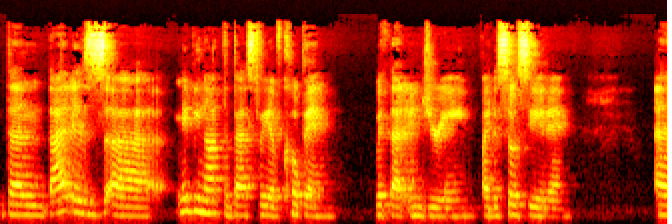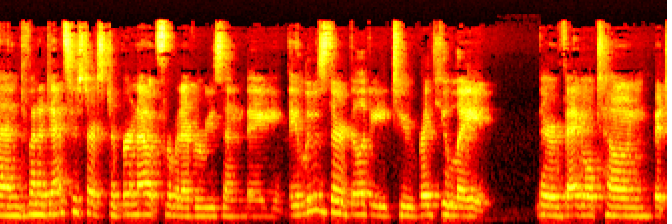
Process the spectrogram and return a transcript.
then that is uh, maybe not the best way of coping with that injury by dissociating. And when a dancer starts to burn out for whatever reason, they, they lose their ability to regulate their vagal tone, which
